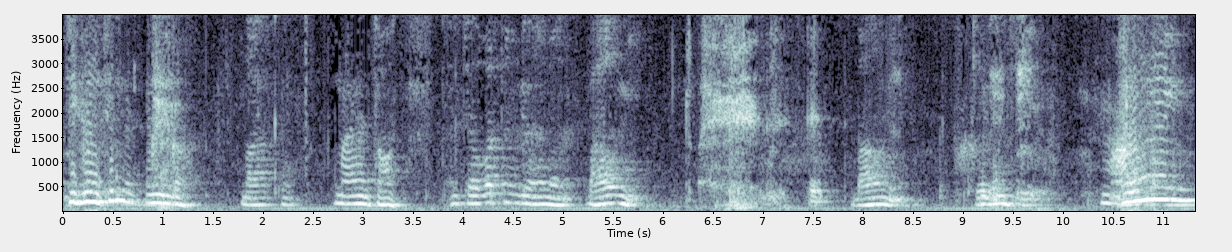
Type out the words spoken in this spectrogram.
지금 생각하는 거 많고. 많은 돈저 같은 경우는 마음이. 마음이. 마음이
